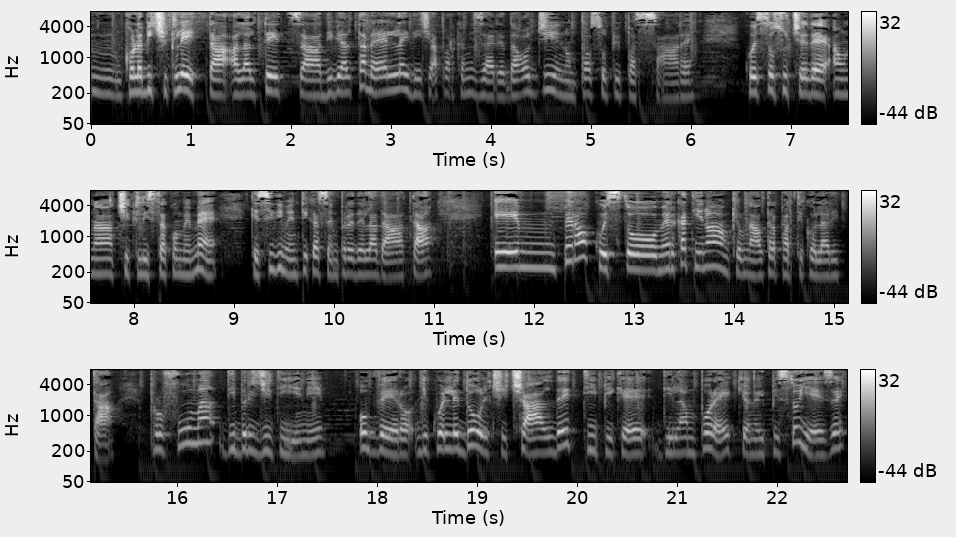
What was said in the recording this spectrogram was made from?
mm, con la bicicletta all'altezza di Via Altabella e dici: Ah, porca miseria, da oggi non posso più passare. Questo succede a una ciclista come me che si dimentica sempre della data e, ehm, però questo mercatino ha anche un'altra particolarità, profuma di brigidini, ovvero di quelle dolci cialde tipiche di Lamporecchio nel Pistoiese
